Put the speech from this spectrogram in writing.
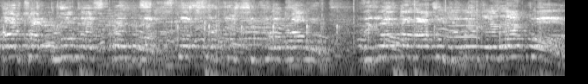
Tarcza Plumes prędkość 140 kg. Wygląda na to, że będzie rekord.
